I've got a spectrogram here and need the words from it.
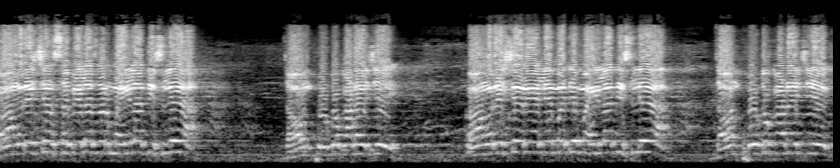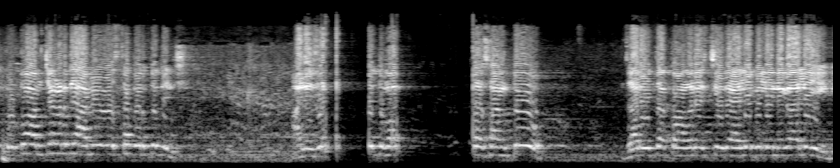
काँग्रेसच्या सभेला जर महिला दिसल्या जाऊन फोटो काढायचे. काँग्रेसच्या रॅलीमध्ये महिला दिसल्या. जाऊन फोटो काढायचे फोटो आमच्याकडे आम्ही व्यवस्था करतो त्यांची. आणि जर तुम्हाला सांगतो जर इथं काँग्रेसची रॅली बिली निघाली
